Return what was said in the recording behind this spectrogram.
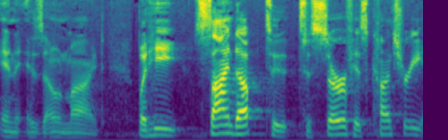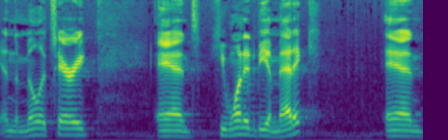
in his own mind. But he signed up to, to serve his country in the military, and he wanted to be a medic, and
